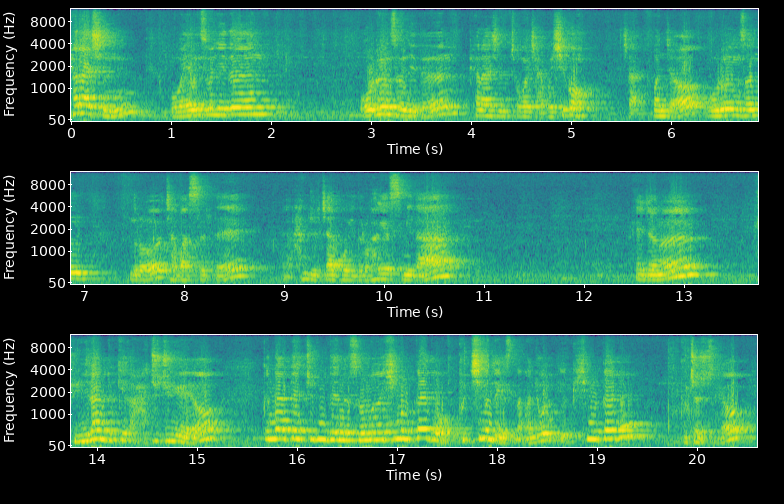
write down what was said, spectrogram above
자, 편하신 왼손이든 오른손이든 편하신 쪽을 잡으시고 자, 먼저 오른손으로 잡았을 때 한 줄짜 보이도록 하겠습니다. 회전을 균일한 두께가 아주 중요해요. 끝날 때쯤 손은 힘을 빼고 붙이면 되겠습니다. 반죽을 이렇게 힘을 빼고 붙여주세요.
